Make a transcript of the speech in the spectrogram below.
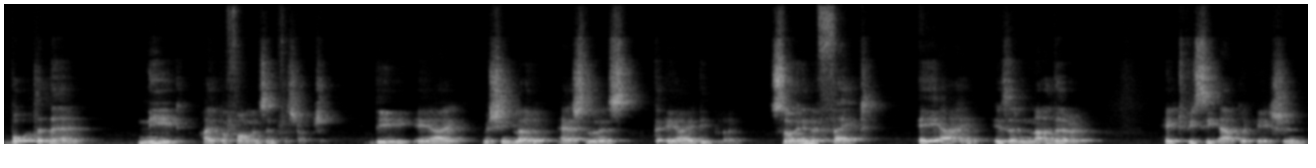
Both of them need high performance infrastructure, the AI machine learning as well as the AI deep learning. So in effect, AI is another HPC application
